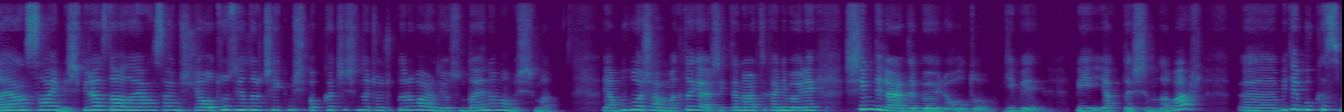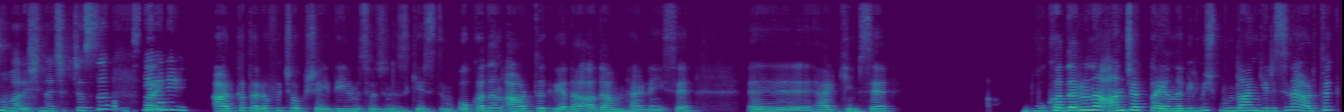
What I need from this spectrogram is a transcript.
dayansaymış, biraz daha dayansaymış. Ya 30 yıldır çekmiş, bak kaç yaşında çocukları var diyorsun, dayanamamış mı? Ya bu boşanmakta gerçekten artık hani böyle şimdilerde böyle oldu gibi bir yaklaşım da var. E, bir de bu kısmı var işin açıkçası. Yani arka tarafı çok şey değil mi? Sözünüzü kestim. O kadın artık ya da adam her neyse e, her kimse bu kadarına ancak dayanabilmiş. Bundan gerisine artık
